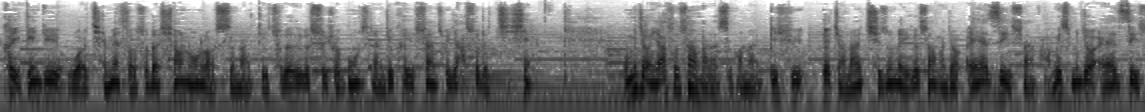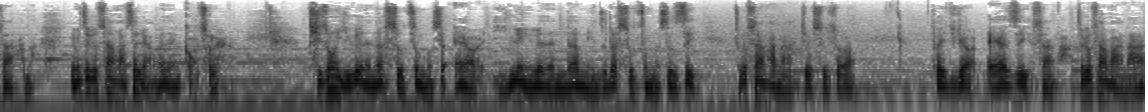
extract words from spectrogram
可以根据我前面所说的香农老师呢给出的这个数学公式呢，就可以算出压缩的极限。我们讲压缩算法的时候呢，必须要讲到其中的一个算法叫 LZ 算法。为什么叫 LZ 算法呢？因为这个算法是两个人搞出来的，其中一个人的首字母是 L，另一个人的名字的首字母是 Z。这个算法呢，就是说，所以就叫 LZ 算法。这个算法呢。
